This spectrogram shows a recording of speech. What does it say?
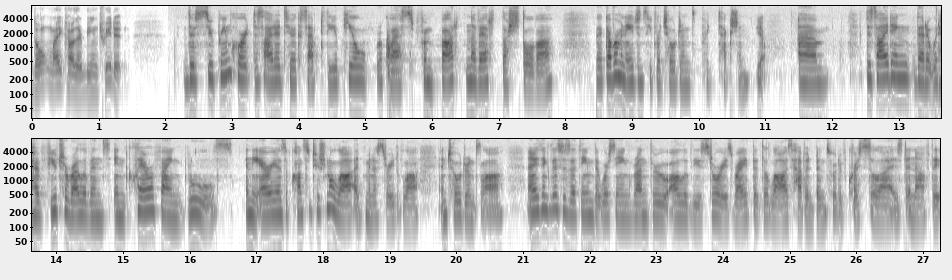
don't like how they're being treated. The Supreme Court decided to accept the appeal request from Barnaverndarstofa, the government agency for children's protection, Yep. Deciding that it would have future relevance in clarifying rules in the areas of constitutional law, administrative law, and children's law. And I think this is a theme that we're seeing run through all of these stories, right? That the laws haven't been sort of crystallized enough. They,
